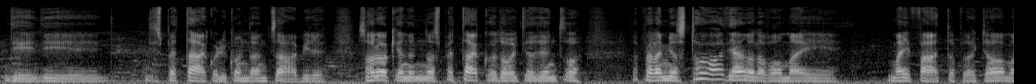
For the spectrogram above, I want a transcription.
di- di- spettacoli con danzabile, solo che uno spettacolo dove tiro dentro per la mia storia non l'avevo mai, mai fatto, perciò mi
